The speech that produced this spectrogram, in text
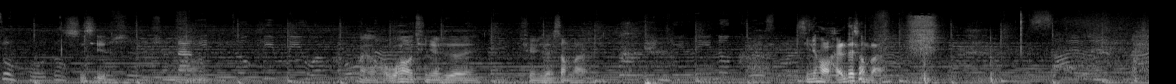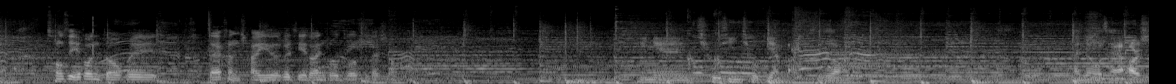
做活动，实习就是圣诞的活动。哎呀，我好像去年是在去年是在上班，今年好像还是在上班。从此以后你都会在很长一个阶段中都是在上班。明年求新求变吧，不知道。反正我才二十，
